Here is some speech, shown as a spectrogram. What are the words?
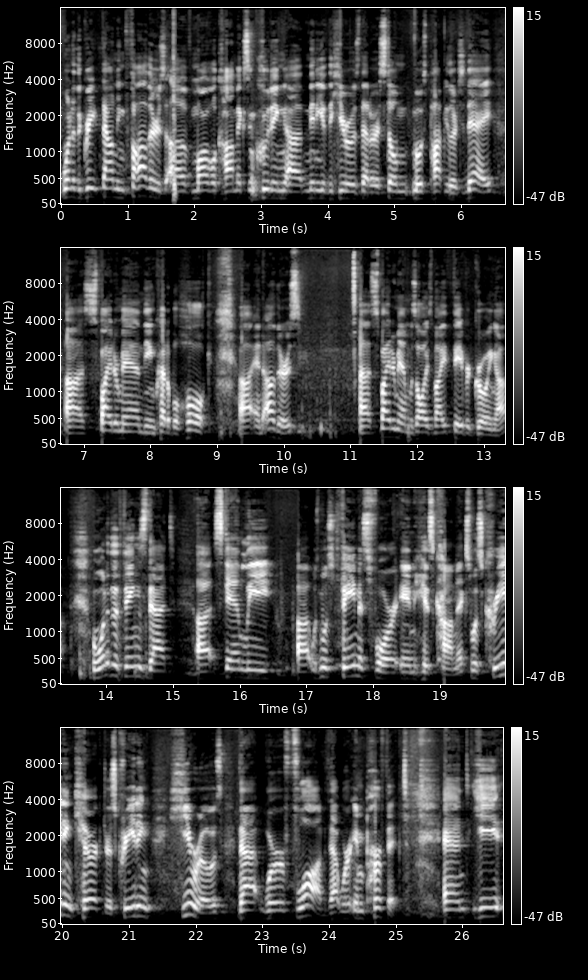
one of the great founding fathers of Marvel Comics, including uh, many of the heroes that are still most popular today uh, Spider Man, The Incredible Hulk, uh, and others. Uh, Spider Man was always my favorite growing up. But one of the things that uh, Stan Lee uh, was most famous for in his comics was creating characters, creating heroes that were flawed, that were imperfect. And he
